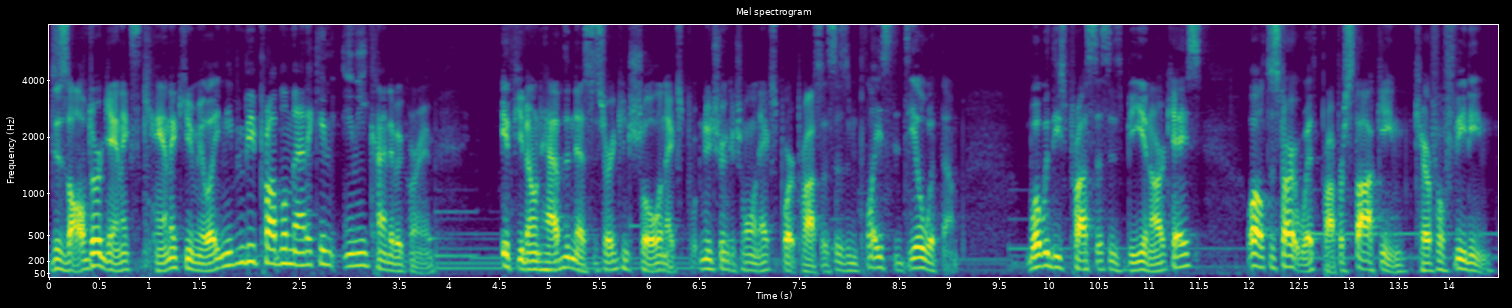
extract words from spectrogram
dissolved organics can accumulate and even be problematic in any kind of aquarium if you don't have the necessary control and export, nutrient control and export processes in place to deal with them. What would these processes be in our case? Well, to start with, proper stocking, careful feeding,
